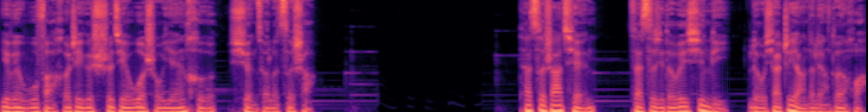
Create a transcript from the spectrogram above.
因为无法和这个世界握手言和，选择了自杀。他自杀前在自己的微信里留下这样的两段话，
